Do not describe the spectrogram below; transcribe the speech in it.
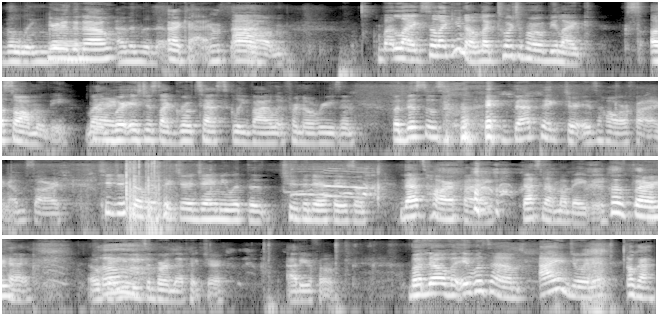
the lingo. You're in the know? I'm in the know. Okay. Um, but like, so like you know, like torture porn would be like a Saw movie, like Right. where it's just like grotesquely violent for no reason. But this was like that picture is horrifying. I'm sorry. She just showed me a picture of Jamie with the truth or dare face on. That's horrifying. That's not my baby. I'm sorry. Okay. Okay, you need to burn that picture out of your phone. But no, but it was um I enjoyed it. Okay.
